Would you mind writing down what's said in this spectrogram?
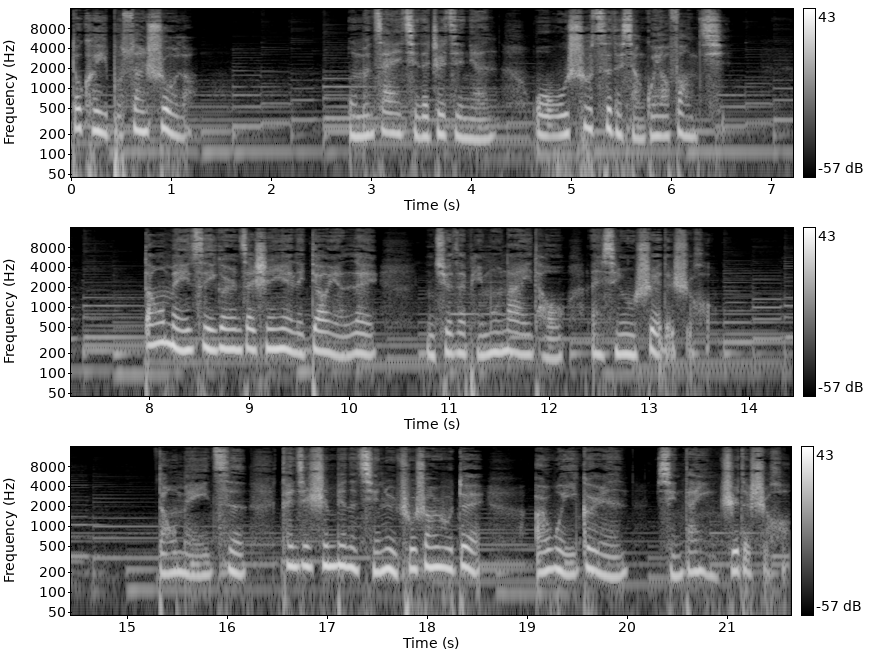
都可以不算数了。我们在一起的这几年，我无数次的想过要放弃。当我每一次一个人在深夜里掉眼泪，你却在屏幕那一头安心入睡的时候；当我每一次看见身边的情侣出双入对，而我一个人形单影只的时候；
